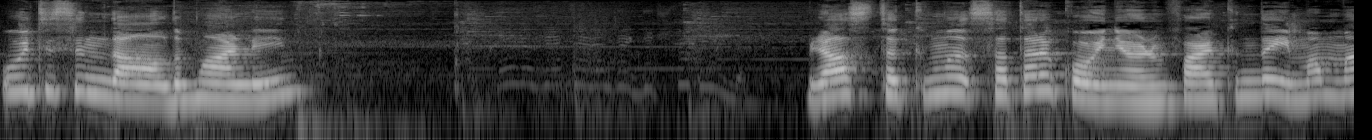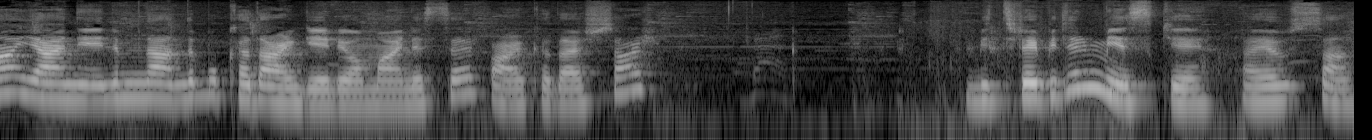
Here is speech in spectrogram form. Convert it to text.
Ultisini de aldım Harley'in. Biraz takımı satarak oynuyorum farkındayım ama yani elimden de bu kadar geliyor maalesef arkadaşlar. Bitirebilir miyiz ki Hayabusa?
